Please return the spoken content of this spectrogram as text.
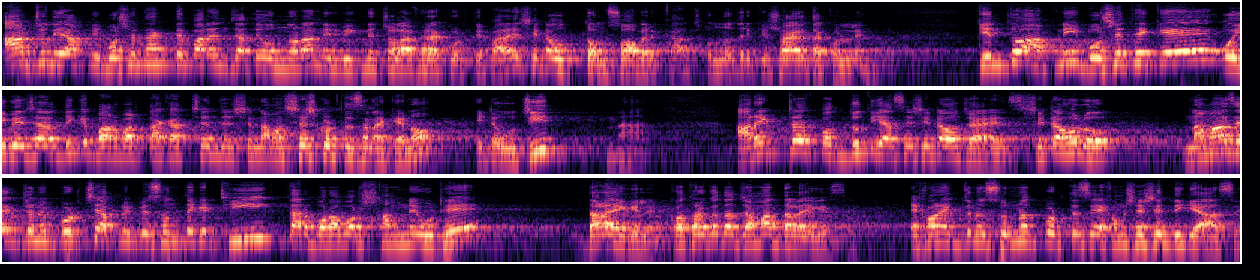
আর যদি আপনি বসে থাকতে পারেন, যাতে অন্যরা নির্বিঘ্নে চলাফেরা করতে পারে, সেটা উত্তম সবের কাজ, অন্যদেরকে সহায়তা করলেন। কিন্তু আপনি বসে থেকে ওই বেচারার দিকে বারবার তাকাচ্ছেন যে সে নামাজ শেষ করতেছে না কেন, এটা উচিত না। আরেকটা পদ্ধতি আছে, সেটাও জায়েজ। সেটা হলো নামাজ একজনে পড়ছে, আপনি পেছন থেকে ঠিক তার বরাবর সামনে উঠে দাঁড়ায় গেলেন। কথার কথা জামাত দাঁড়ায় গেছে। এখন একজনের সুন্নত পড়তেছে, এখন শেষের দিকে আছে।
